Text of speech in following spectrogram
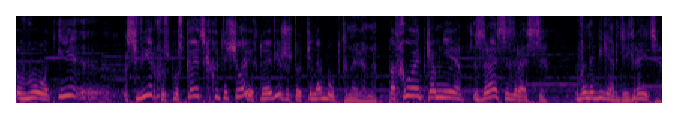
Вот. И э, сверху спускается какой-то человек. Ну, я вижу, что кинобудка, наверное. Подходит ко мне. Здрасте, здрасте. Вы на бильярде играете?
